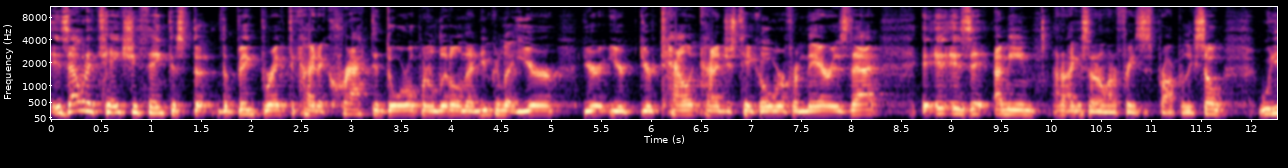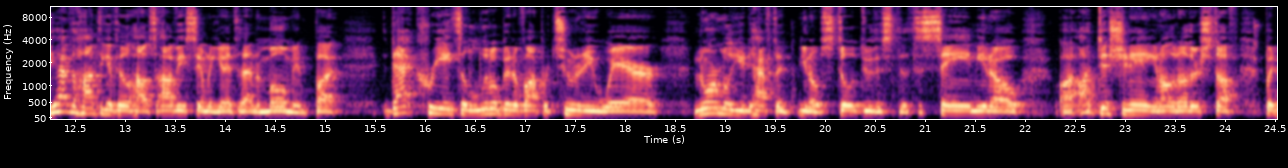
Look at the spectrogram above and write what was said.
is that what it takes? You think this the, the big break to kind of crack the door open a little, and then you can let your your your your talent kind of just take over from there? Is that is it? I mean, I, I guess I don't know how to phrase this properly. So when you have the haunting of Hill House, obviously I'm going to get into that in a moment, but that creates a little bit of opportunity where normally you'd have to you know still do this the, same you know uh, auditioning and all that other stuff but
